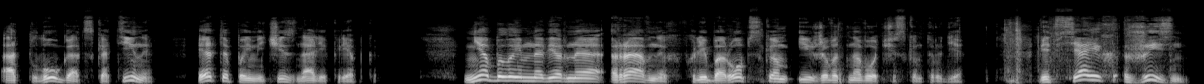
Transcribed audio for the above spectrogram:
от луга, от скотины, это поймичи знали крепко. Не было им, наверное, равных в хлеборобском и животноводческом труде. Ведь вся их жизнь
